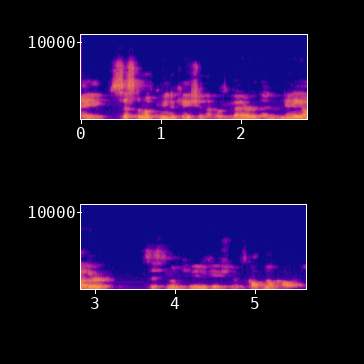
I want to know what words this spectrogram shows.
a system of communication that was better than any other system of communication. It was called milk haulers.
